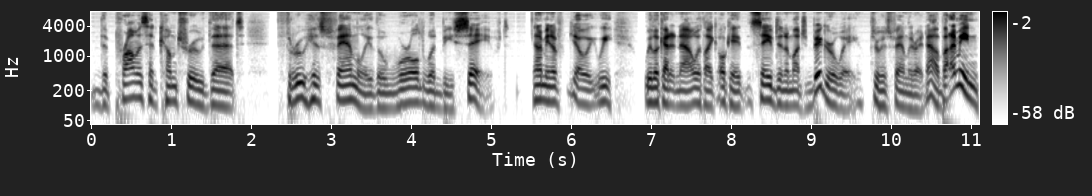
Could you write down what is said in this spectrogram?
the promise had come true that through his family the world would be saved. And I mean, if you know, we we look at it now with like, okay, saved in a much bigger way through his family right now. But I mean,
